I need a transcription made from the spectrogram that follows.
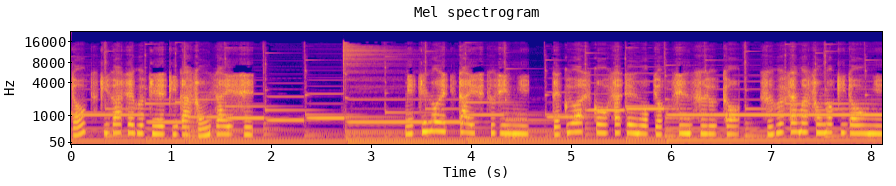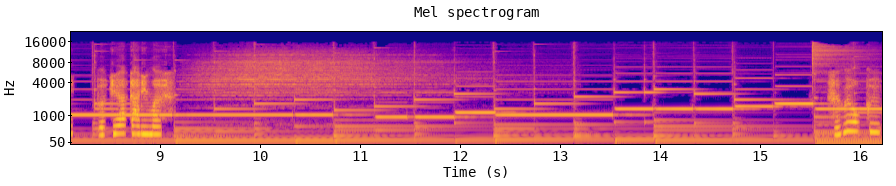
道月ヶ瀬口駅が存在し、道の駅退出時に、出くわす交差点を直進すると、すぐさまその軌道に、ぶち当たります。すぐ奥、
